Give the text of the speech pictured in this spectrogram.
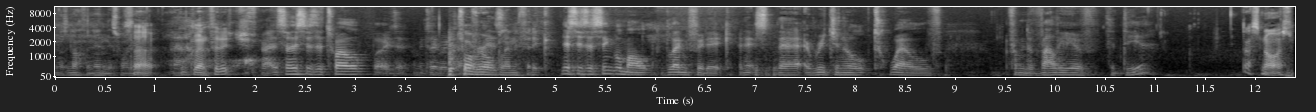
There's nothing in this one. So, ah. Glenfiddich. Right, so this is a twelve. What is it? Let me tell you what. Twelve-year-old Glenfiddich. This is a single malt Glenfiddich, and it's their original twelve from the Valley of the Deer. That's nice.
